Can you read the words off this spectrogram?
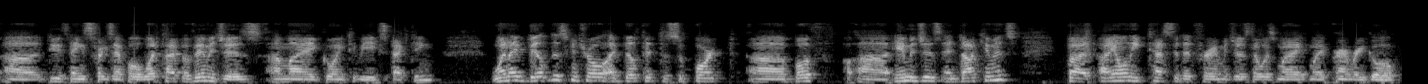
uh, do things, for example, what type of images am I going to be expecting? When I built this control, I built it to support uh, both uh, images and documents, but I only tested it for images. That was my, my primary goal.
